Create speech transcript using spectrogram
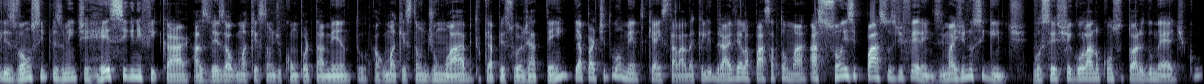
eles vão simplesmente ressignificar, às vezes, alguma questão de comportamento, alguma questão de um hábito que a pessoa já tem, e a partir do momento que é instalado aquele drive, ela passa a tomar ações e passos diferentes. Imagina o seguinte: você chegou lá no consultório do médico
